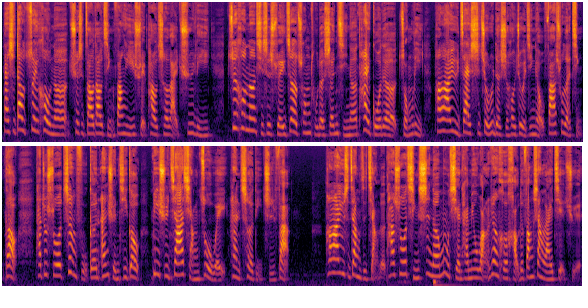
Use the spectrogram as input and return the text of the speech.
但是到最后呢，却是遭到警方以水炮车来驱离。最后呢，其实随着冲突的升级呢，泰国的总理帕拉育在十九日的时候就已经有发出了警告，他就说政府跟安全机构必须加强作为和彻底执法。帕拉育是这样子讲的，他说情势呢目前还没有往任何好的方向来解决，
